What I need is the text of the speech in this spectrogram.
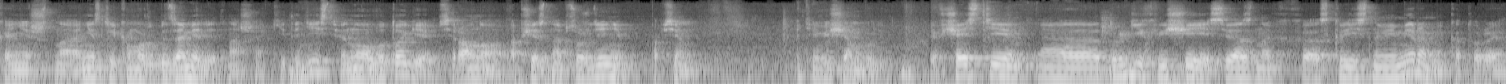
конечно, несколько, может быть, замедлит наши какие-то действия, но в итоге все равно общественное обсуждение по всем этим вещам будет. В части э, других вещей, связанных э, с кризисными мерами, которые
